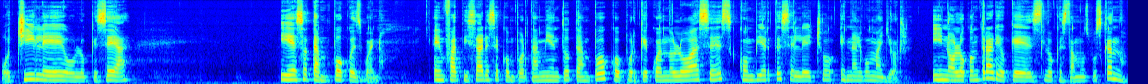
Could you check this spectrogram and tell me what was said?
o chile o lo que sea y eso tampoco es bueno. Enfatizar ese comportamiento tampoco, porque cuando lo haces conviertes el hecho en algo mayor y no lo contrario, que es lo que estamos buscando.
